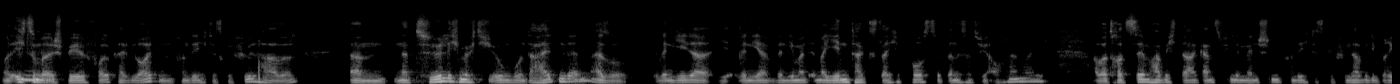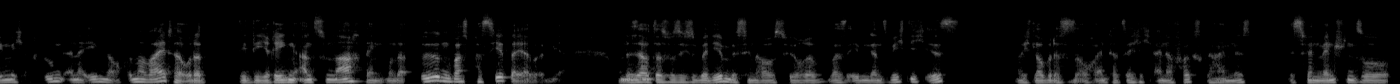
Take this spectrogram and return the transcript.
Und ich mhm. zum Beispiel folge halt Leuten, von denen ich das Gefühl habe, ähm, natürlich möchte ich irgendwo unterhalten werden. Also wenn jeder, wenn, ja, wenn jemand immer jeden Tag das gleiche postet, dann ist natürlich auch langweilig. Aber trotzdem habe ich da ganz viele Menschen, von denen ich das Gefühl habe, die bringen mich auf irgendeiner Ebene auch immer weiter oder die, die regen an zum Nachdenken oder irgendwas passiert da ja bei mir. Und das ist auch mhm. das, was ich so bei dir ein bisschen raushöre, was eben ganz wichtig ist. Und ich glaube, das ist auch ein tatsächlich ein Erfolgsgeheimnis, ist, wenn Menschen so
